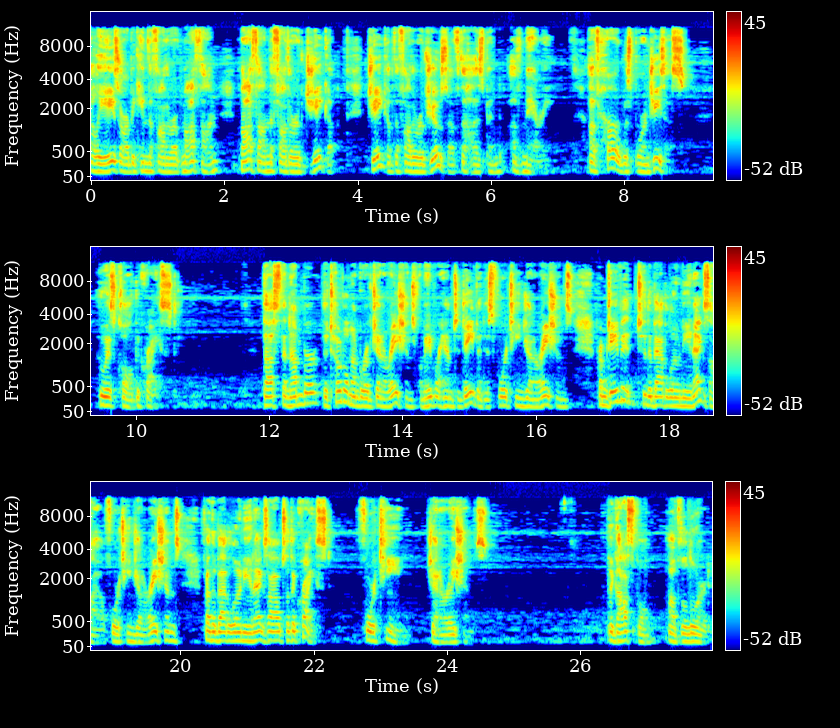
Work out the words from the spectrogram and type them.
Eleazar became the father of Matthan, Matthan the father of Jacob, Jacob the father of Joseph, the husband of Mary. Of her was born Jesus, who is called the Christ. Thus the number, the total number of generations from Abraham to David is 14 generations, from David to the Babylonian exile 14 generations, from the Babylonian exile to the Christ 14 generations. The Gospel of the Lord.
